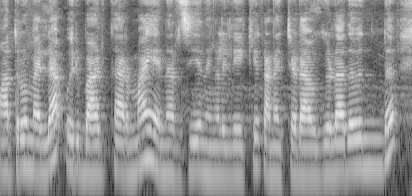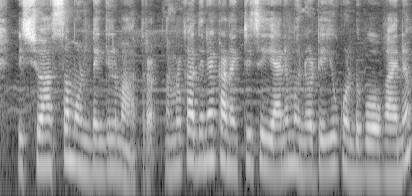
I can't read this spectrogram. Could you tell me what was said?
മാത്രവുമല്ല ഒരുപാട് കർമ്മ എനർജി നിങ്ങളിലേക്ക് കണക്റ്റഡ് ആവുകയുള്ളൂ. അതുകൊണ്ട് വിശ്വാസമുണ്ടെങ്കിൽ മാത്രം നമ്മൾക്കതിനെ കണക്റ്റ് ചെയ്യാനും മുന്നോട്ടേക്ക് കൊണ്ടുപോകാനും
